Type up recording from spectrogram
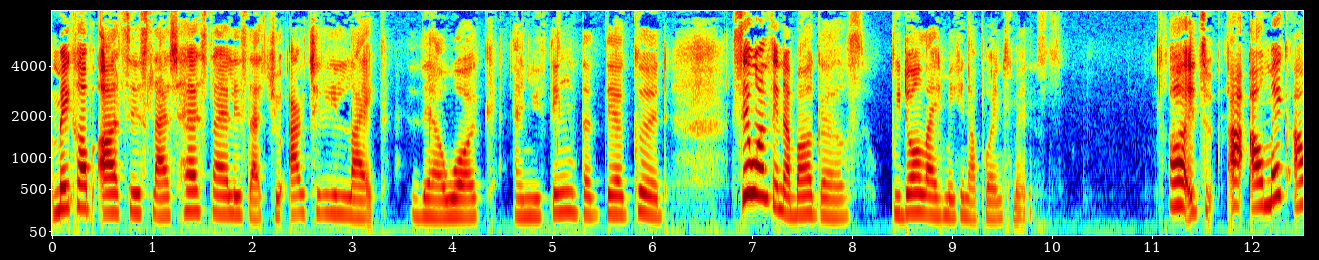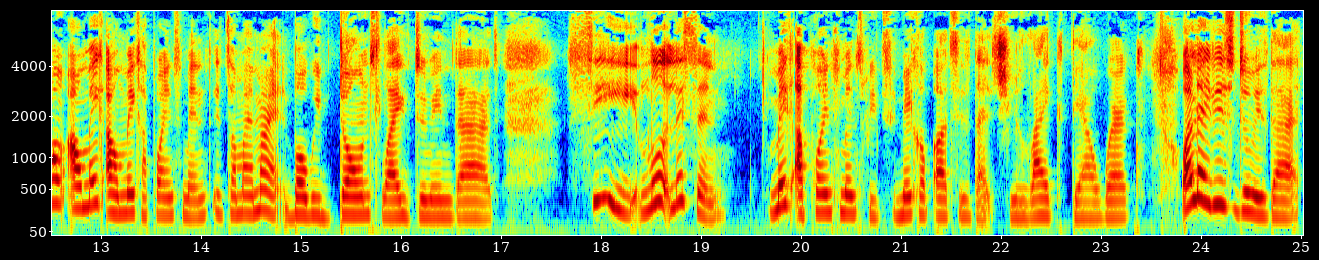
makeup artist slash hairstylist that you actually like their work and you think that they're good. Say one thing about girls, we don't like making appointments. Oh, it's I, will make I'll I'll make I'll make appointments. It's on my mind, but we don't like doing that. See, look, listen. Make appointments with makeup artists that you like their work. What ladies do is that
